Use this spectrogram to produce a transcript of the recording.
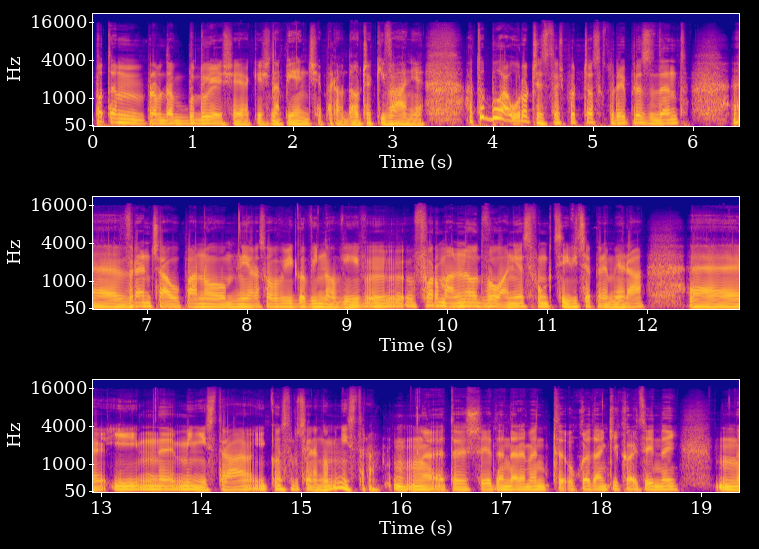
potem, prawda, buduje się jakieś napięcie, prawda, oczekiwanie. A to była uroczystość, podczas której prezydent e, wręczał panu Jarosławowi Gowinowi e, formalne odwołanie z funkcji wicepremiera e, i ministra, i konstytucyjnego ministra. Mm, To jeszcze jeden element układanki koalicyjnej. Mm,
